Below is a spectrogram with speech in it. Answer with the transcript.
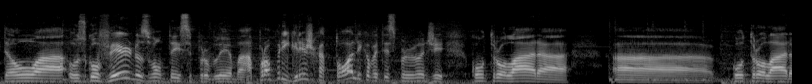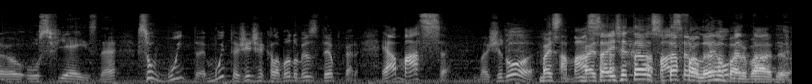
Então a- os governos vão ter esse problema, a própria Igreja Católica vai ter esse problema de controlar a, a- controlar uh, os fiéis, né? São muita, muita gente reclamando ao mesmo tempo, cara. É a massa. Imaginou? Mas, massa, mas aí você tá, você tá falando, Barbada.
